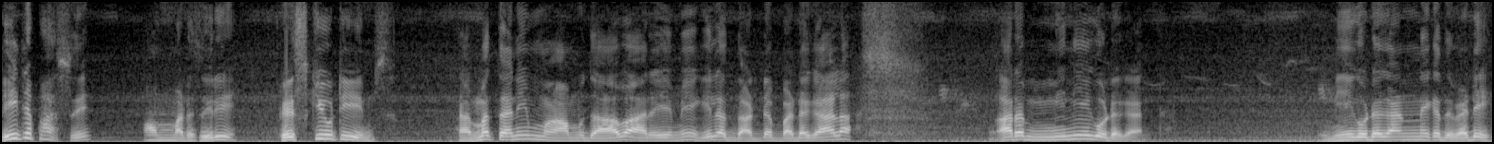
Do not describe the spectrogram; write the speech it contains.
ඊට පස්සේ අම්මට සිරි රෙස්කියු ටීම්ස් හැම තැනින්ම අමුදාව අරේ මේ ගිල දඩ බඩගාලා අර මිනිය ගොඩ ගන්න. මිනිය ගොඩ ගන්න එකද වැඩේ?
